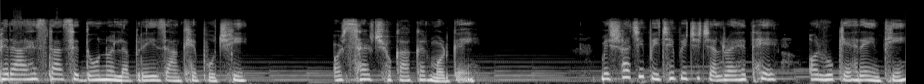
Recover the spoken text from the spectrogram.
फिर आहिस्ता से दोनों लबरेज आँखें पूछी और सर झुकाकर मुड़ गई। मिश्रा जी पीछे पीछे चल रहे थे और वो कह रही थी,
